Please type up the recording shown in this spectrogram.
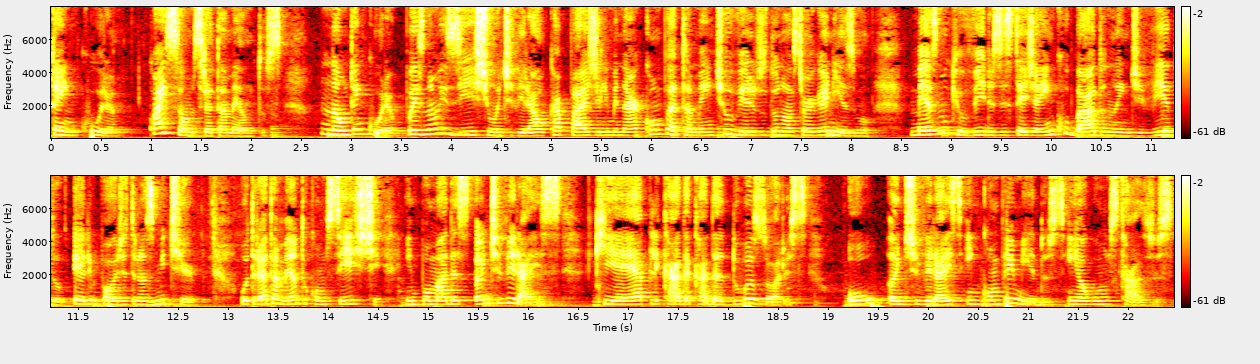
tem cura? Quais são os tratamentos? Não tem cura, pois não existe um antiviral capaz de eliminar completamente o vírus do nosso organismo. Mesmo que o vírus esteja incubado no indivíduo, ele pode transmitir. O tratamento consiste em pomadas antivirais, que é aplicada a cada duas horas ou antivirais em comprimidos, em alguns casos.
